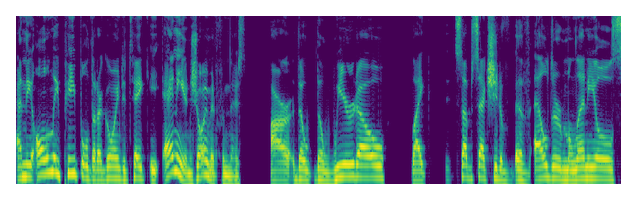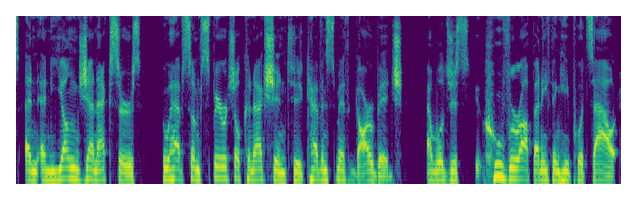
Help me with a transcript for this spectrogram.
And the only people that are going to take any enjoyment from this are the the weirdo like subsection of, of elder millennials and and young gen xers who have some spiritual connection to kevin smith garbage and will just hoover up anything he puts out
